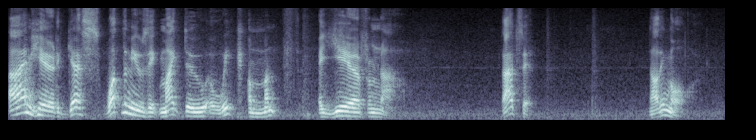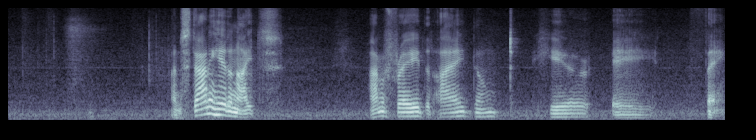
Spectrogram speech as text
I'm here to guess what the music might do a week, a month, a year from now. That's it. Nothing more. And standing here tonight, I'm afraid that I don't hear a thing.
